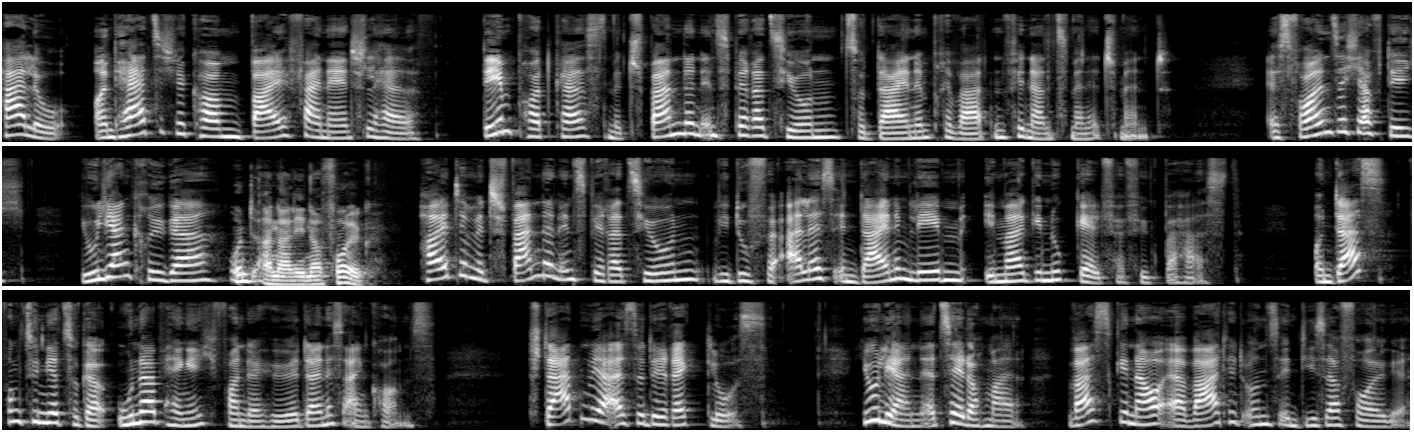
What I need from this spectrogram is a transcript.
Hallo und herzlich willkommen bei Financial Health, dem Podcast mit spannenden Inspirationen zu deinem privaten Finanzmanagement. Es freuen sich auf dich Julian Krüger und Annalena Volk. Heute mit spannenden Inspirationen, wie du für alles in deinem Leben immer genug Geld verfügbar hast. Und das funktioniert sogar unabhängig von der Höhe deines Einkommens. Starten wir also direkt los. Julian, erzähl doch mal, was genau erwartet uns in dieser Folge?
